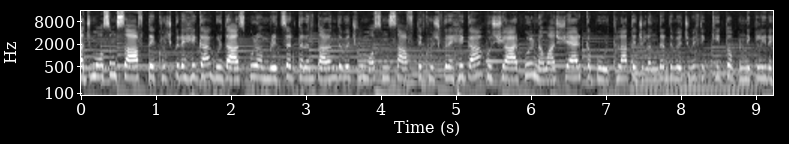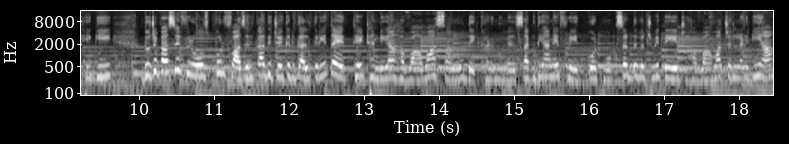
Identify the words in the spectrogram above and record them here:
ਅੱਜ ਮੌਸਮ ਸਾਫ਼ ਤੇ ਖੁਸ਼ਕ ਰਹੇਗਾ। ਗੁਰਦਾਸਪੁਰ, ਅੰਮ੍ਰਿਤਸਰ, ਤਰਨਤਾਰਨ ਦੇ ਵਿੱਚ ਵੀ ਮੌਸਮ ਸਾਫ਼ ਤੇ ਖੁਸ਼ਕ ਰਹੇਗਾ। ਹੁਸ਼ਿਆਰਪੁਰ ਨਵਾਂ ਸ਼ਹਿਰ ਕਪੂਰਥਲਾ ਤੇ ਜਲੰਧਰ ਦੇ ਵਿੱਚ ਵੀ ਤਿੱਖੀ ਧੁੱਪ ਨਿਕਲੀ ਰਹੇਗੀ। ਦੂਜੇ ਪਾਸੇ ਫਿਰੋਜ਼ਪੁਰ, ਫਾਜ਼ਿਲਕਾ ਦੀ ਜੇਕਰ ਗੱਲ ਕਰੀਏ ਤਾਂ ਇੱਥੇ ਠੰਡੀਆਂ ਹਵਾਵਾਂ ਸਾਨੂੰ ਦੇਖਣ ਨੂੰ ਮਿਲ ਸਕਦੀਆਂ ਨੇ। ਫਰੀਦਕੋਟ, ਮੁਕਤਸਰ ਦੇ ਵਿੱਚ ਵੀ ਤੇਜ਼ ਹਵਾਵਾਂ ਚੱਲਣਗੀਆਂ।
